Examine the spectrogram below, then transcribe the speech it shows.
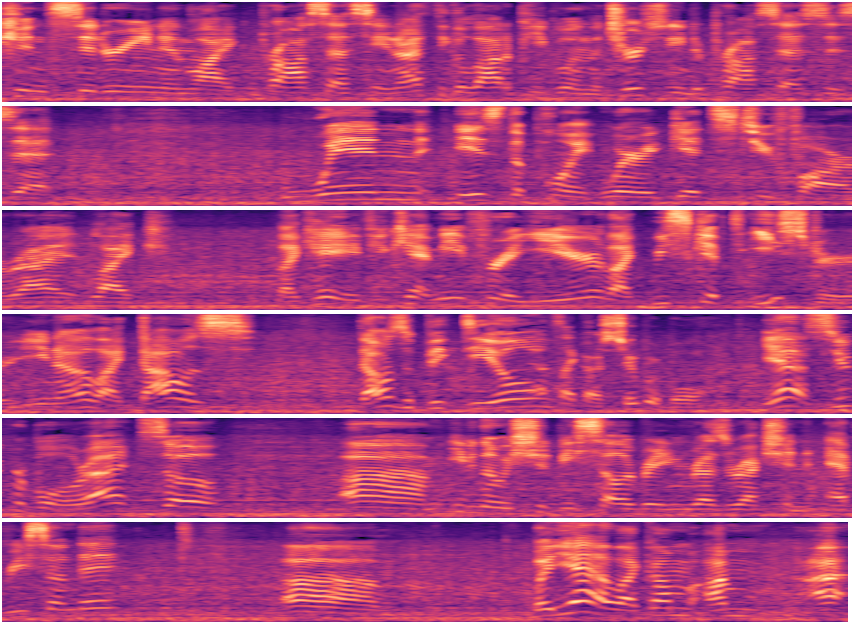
considering and like processing, and I think a lot of people in the church need to process is that when is the point where it gets too far, right? Like, like, hey, if you can't meet for a year, like we skipped Easter, you know, like that was that was a big deal. That's like our Super Bowl. Yeah, Super Bowl, right? So, um, even though we should be celebrating resurrection every Sunday, um, but yeah, like I'm, I'm, I,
